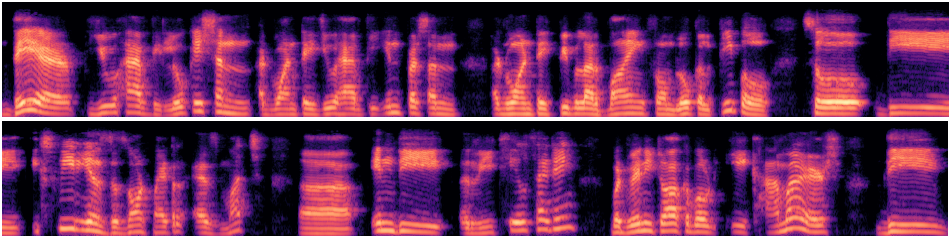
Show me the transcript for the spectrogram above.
there you have the location advantage, you have the in person advantage. People are buying from local people. So the experience does not matter as much uh, in the retail setting. But when you talk about e commerce, the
